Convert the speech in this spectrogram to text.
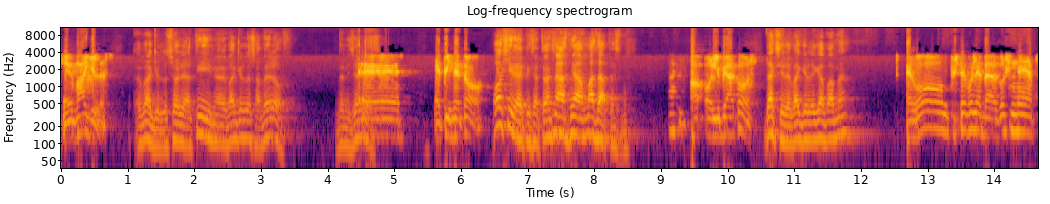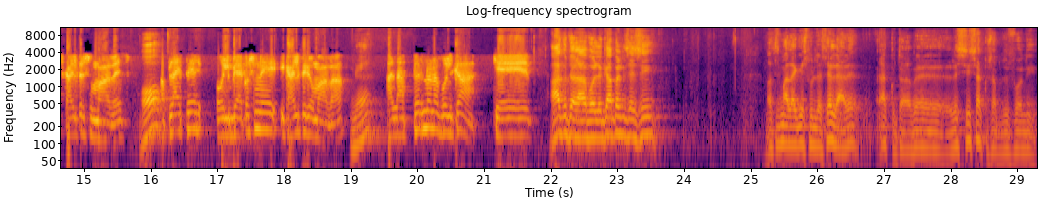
Ευάγγελος. Ευάγγελος, ωραία. Τι είναι ο Ευάγγελος, Αβέροφ; Βενιζέλος; Ε, επιθετό. Όχι, ρε, επίθετο. Ένα, μια ομάδα, πες μου. Ολυμπιακός. Εντάξει, ρε, Ευάγγελε, για πάμε. Εγώ πιστεύω ο Ολυμπιακός είναι από τις καλύτερες ομάδες. Ω. Απλά είπε, ο Ολυμπιακός είναι η καλύτερη ομάδα. Ναι. Αλλά παίρνουν αναβολικά. Και Άκου τώρα, βολικά παίρνεις εσύ. Με αυτές τις μαλακίες που λες, έλα ρε. Άκου τώρα, ρε, ρε εσείς άκουσα από τη φωνή.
